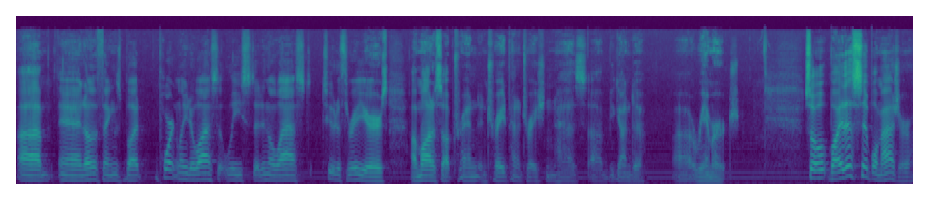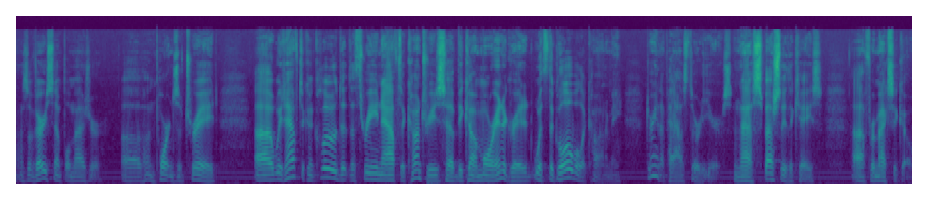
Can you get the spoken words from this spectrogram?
um, and other things, but importantly to us at least that in the last two to three years, a modest uptrend in trade penetration has uh, begun to uh, reemerge. So by this simple measure, it's a very simple measure of importance of trade, uh, we'd have to conclude that the three NAFTA countries have become more integrated with the global economy during the past 30 years, and that's especially the case uh, for Mexico.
